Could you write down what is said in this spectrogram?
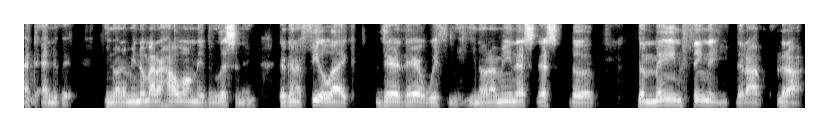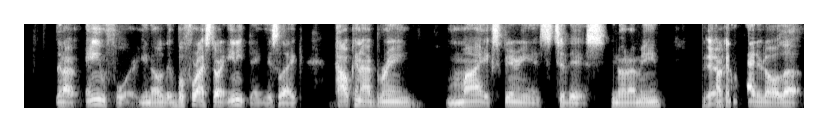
at the end of it. You know what I mean? No matter how long they've been listening, they're gonna feel like they're there with me. You know what I mean? That's that's the the main thing that that I that I that I aim for. You know, before I start anything, is like, how can I bring my experience to this? You know what I mean? yeah. How can I add it all up?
